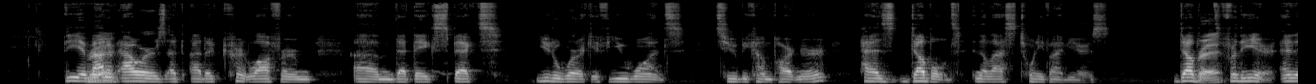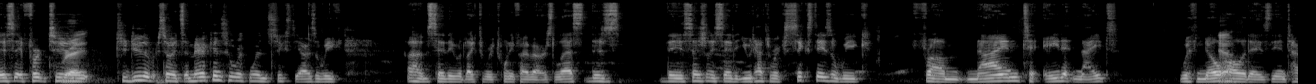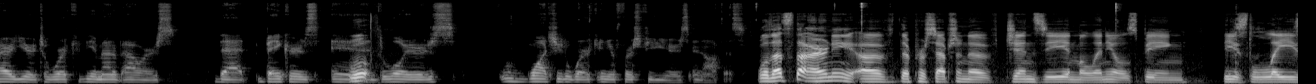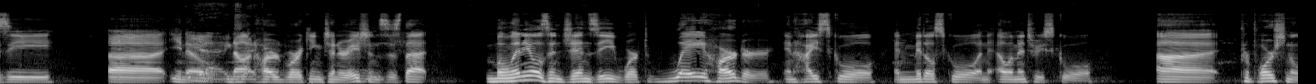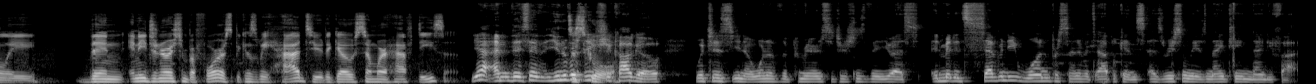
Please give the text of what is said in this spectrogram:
The amount of hours at, at a current law firm um, that they expect you to work if you want to become partner has doubled in the last 25 years doubled Right. for the year and they say for to Right. to do the so it's americans who work more than 60 hours a week um, say they would like to work 25 hours less there's they essentially say that you would have to work six days a week from nine to eight at night with no Yeah. holidays the entire year to work the amount of hours that bankers and Well- lawyers want you to work in your first few years in office. Well, that's the irony of the perception of Gen Z and millennials being these lazy, uh, you know, Yeah, not hardworking generations. Is that millennials and Gen Z worked way harder in high school and middle school and elementary school, uh, proportionally than any generation before us because we had to to go somewhere half decent. Yeah, I mean, they say the University of. Chicago, which is you know one of the premier institutions in the U.S., admitted 71 percent of its applicants as recently as 1995.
